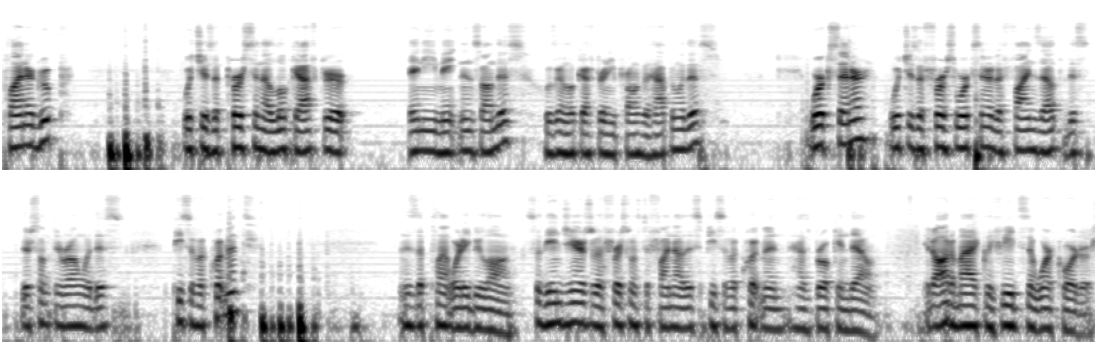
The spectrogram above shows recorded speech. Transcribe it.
Planner group, which is a person that look after any maintenance on this, who's going to look after any problems that happen with this. Work center, which is the first work center that finds out that this there's something wrong with this piece of equipment. And this is the plant where they belong. So the engineers are the first ones to find out this piece of equipment has broken down. It automatically feeds the work orders.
